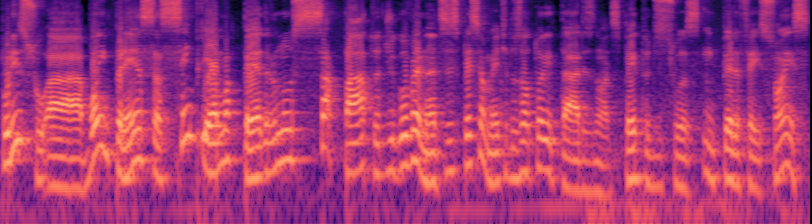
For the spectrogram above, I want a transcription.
Por isso, a boa imprensa sempre é uma pedra no sapato de governantes, especialmente dos autoritários, não, a despeito de suas imperfeições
